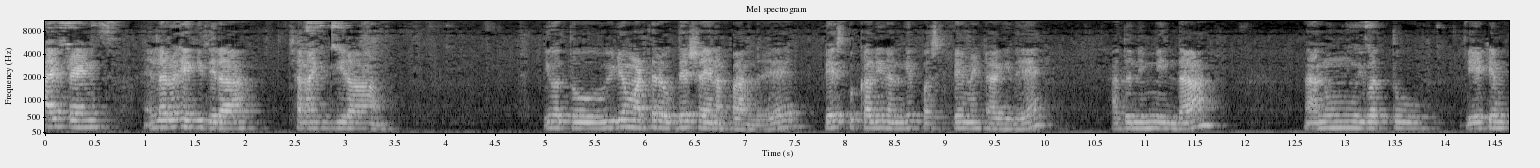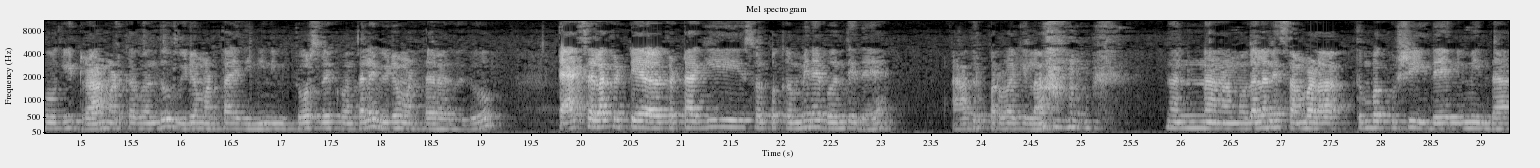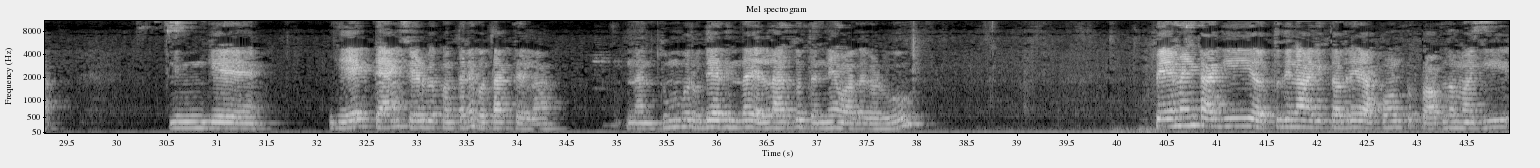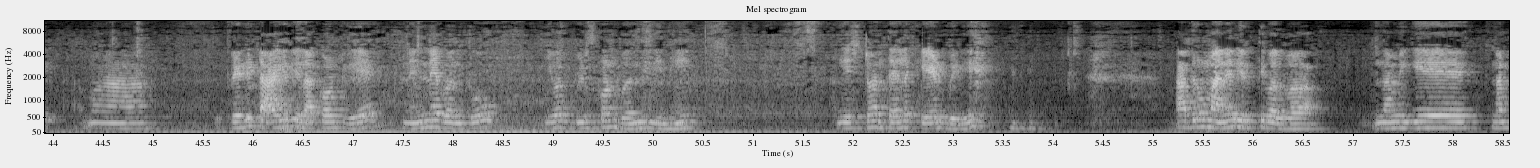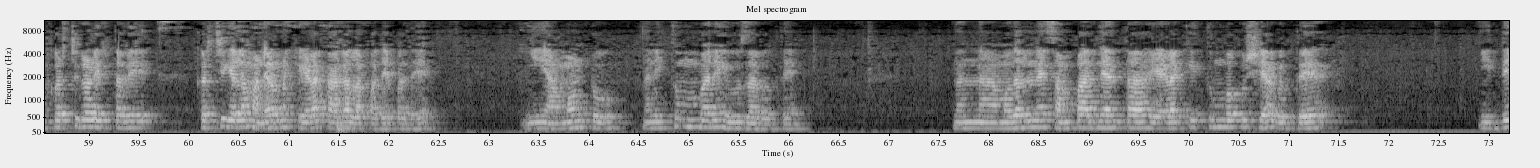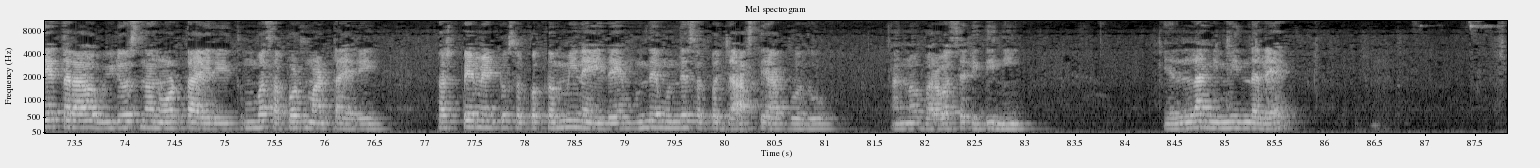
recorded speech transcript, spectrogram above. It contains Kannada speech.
ಹಾಯ್ ಫ್ರೆಂಡ್ಸ್ ಎಲ್ಲರೂ ಹೇಗಿದ್ದೀರಾ? ಚೆನ್ನಾಗಿದ್ದೀರಾ? ಇವತ್ತು ವಿಡಿಯೋ ಮಾಡ್ತಿರೋ ಉದ್ದೇಶ ಏನಪ್ಪಾ ಅಂದ್ರೆ ಫೇಸ್ಬುಕ್ ಅಲ್ಲಿ ನನಗೆ ಫಸ್ಟ್ ಪೇಮೆಂಟ್ ಆಗಿದೆ. ಅದು ನಿಮ್ಮಿಂದ. ನಾನು ಇವತ್ತು ಎ ಟಿ ಹೋಗಿ ಡ್ರಾ ಮಾಡ್ಕೊ ಬಂದು ವಿಡಿಯೋ ಮಾಡ್ತಾ ಇದ್ದೀನಿ. ನಿಮ್ಗೆ ತೋರಿಸ್ಬೇಕು ಅಂತಲೇ ವಿಡಿಯೋ ಮಾಡ್ತಾ ಇರೋದು ಇದು. ಟ್ಯಾಕ್ಸ್ ಎಲ್ಲ ಕಟ್ಟಿ, ಕಟ್ಟಾಗಿ ಸ್ವಲ್ಪ ಕಮ್ಮಿನೇ ಬಂದಿದೆ. ಆದ್ರೂ ಪರವಾಗಿಲ್ಲ. ನನ್ನ ಮೊದಲನೇ ಸಂಬಳ ತುಂಬಾ ಖುಷಿ ಇದೆ ನಿಮ್ಮಿಂದ. ನಿಮ್ಗೆ ಹೇಗ್ ಥ್ಯಾಂಕ್ಸ್ ಹೇಳ್ಬೇಕು ಅಂತಾನೆ ಗೊತ್ತಾಗ್ತಾ ಇಲ್ಲ. ನಾನು ತುಂಬಾ ಹೃದಯದಿಂದ ಎಲ್ಲರಿಗೂ ಧನ್ಯವಾದಗಳು. ಪೇಮೆಂಟ್ ಆಗಿ ಹತ್ತು ದಿನ ಆಗಿತ್ತಾದ್ರೆ ಅಕೌಂಟ್ ಪ್ರಾಬ್ಲಮ್ ಆಗಿ ಕ್ರೆಡಿಟ್ ಆಗಿರ್ಲಿಲ್ಲ ಅಕೌಂಟ್ಗೆ ನಿನ್ನೆ ಬಂತು. ಇವತ್ತು ಬಿಡಿಸ್ಕೊಂಡು ಬಂದಿದ್ದೀನಿ ಎಷ್ಟು ಅಂತ ಎಲ್ಲ ಕೇಳಬೇಡಿ. ಆದ್ರೂ ಮನೇಲಿ ಇರ್ತೀವಲ್ವಾ? ನಮಗೆ, ನಮ್ ಖರ್ಚುಗಳಿರ್ತವೆ. ಖರ್ಚಿಗೆಲ್ಲ ಮನೆಯವ್ರನ್ನ ಕೇಳಕ್ ಆಗಲ್ಲ ಪದೇ ಪದೇ. ಈ ಅಮೌಂಟು ನನಗೆ ತುಂಬಾನೇ ಯೂಸ್ ಆಗುತ್ತೆ. ನನ್ನ ಮೊದಲನೇ ಸಂಪಾದನೆ ಅಂತ ಹೇಳಕ್ಕೆ ತುಂಬಾ ಖುಷಿ ಆಗುತ್ತೆ. ಇದೇ ತರ ವಿಡಿಯೋಸ್ನ ನೋಡ್ತಾ ಇರಿ, ತುಂಬಾ ಸಪೋರ್ಟ್ ಮಾಡ್ತಾ ಇರಿ. ಫಸ್ಟ್ ಪೇಮೆಂಟ್ ಸ್ವಲ್ಪ ಕಮ್ಮಿನೇ ಇದೆ, ಮುಂದೆ ಮುಂದೆ ಸ್ವಲ್ಪ ಜಾಸ್ತಿ ಆಗ್ಬೋದು ಅನ್ನೋ ಭರವಸೆಲಿ ಇದ್ದೀನಿ ಎಲ್ಲ ನಿಮ್ಮಿಂದಲೇ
